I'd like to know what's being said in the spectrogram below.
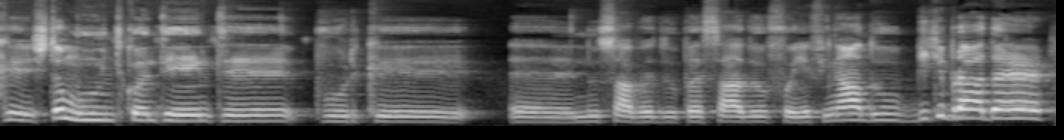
que estou muito contente porque Uh, no sábado passado foi a final do Big Brother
